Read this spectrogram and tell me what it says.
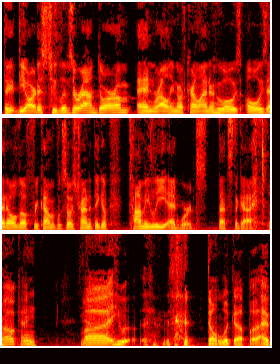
The the artist who lives around Durham and Raleigh, North Carolina, who always always at all the free comic books I was trying to think of, Tommy Lee Edwards. That's the guy. Okay. Uh, he don't look up. Uh, I,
